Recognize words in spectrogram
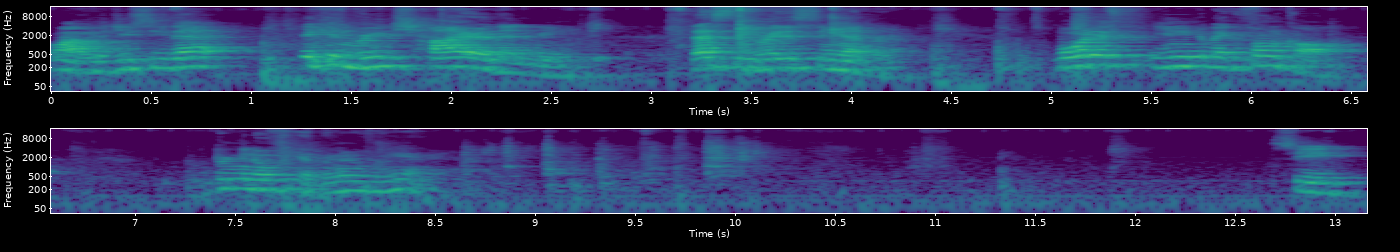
Wow, did you see that? It can reach higher than me. That's the greatest thing ever. What if you need to make a phone call? Bring it over here, bring it over here. See,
